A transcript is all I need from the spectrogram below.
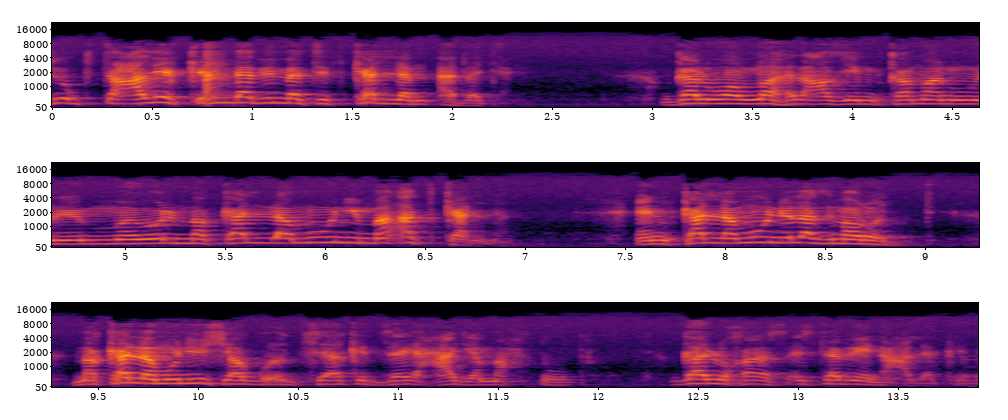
سكت عليك النبي ما تتكلم ابدا. قال والله العظيم كمان ولما يقول ما كلموني ما أتكلم. إن كلموني لازم أرد. ما كلمونيش أقعد ساكت زي حاجة محطوطة. قال له خلاص استبينا على كده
